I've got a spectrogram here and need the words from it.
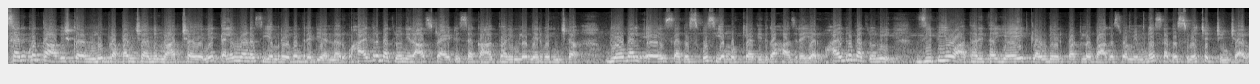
సరికొత్త ఆవిష్కరణలు ప్రపంచాన్ని మార్చాయని తెలంగాణ సీఎం రేవంత్ రెడ్డి అన్నారు. హైదరాబాద్లోని రాష్ట్ర ఐటీ శాఖ ఆధ్వర్యంలో నిర్వహించిన గ్లోబల్ ఏఐ సదస్సుకు సీఎం ముఖ్య అతిథిగా హాజరయ్యారు. హైదరాబాద్లోని జిపియు ఆధారిత ఏఐ క్లౌడ్ ఏర్పాటులో భాగస్వామ్యంలో సదస్సులో చర్చించారు.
